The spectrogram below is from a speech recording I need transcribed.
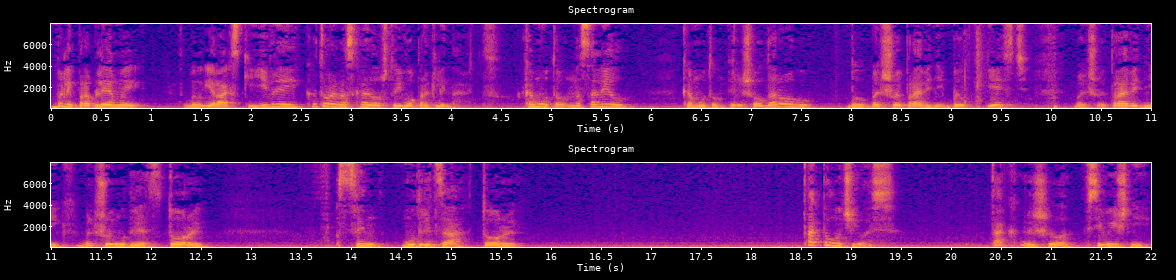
Были проблемы, это был иракский еврей, который рассказывал, что его проклинают. Кому-то он насолил, кому-то он перешел дорогу, был большой праведник, был есть большой праведник, большой мудрец Торы, сын мудреца Торы, так получилось. Так решила Всевышний.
